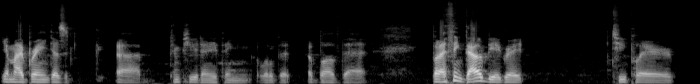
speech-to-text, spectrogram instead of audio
yeah, my brain doesn't uh, compute anything a little bit above that. But I think that would be a great two-player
